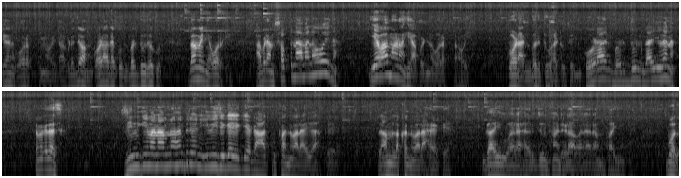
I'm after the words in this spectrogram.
એને ઓળખતું ન હોય તો આપણે જો આમ ઘોડા થકું, બધું થકું, ગમે ને ઓળખે. આપણે આમ સપનામાં ન હોય ને, એવા માણસ આપણને ઓળખતા હોય. ઘોડાને બરધું હાટું થઈને. ઘોડાને બરધું ગાયું હે ને, તમે કદાચ જિંદગીમાં નામ ન સાંભળ્યું ને, એવી જગ્યાએ કે આ તુફાનવાળા આવ્યા કે રામ લખનવાળા હે કે, ગાયુવાળા હે, અર્જુન હાંઢડાવાળા રામભાઈ કે. બોલો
